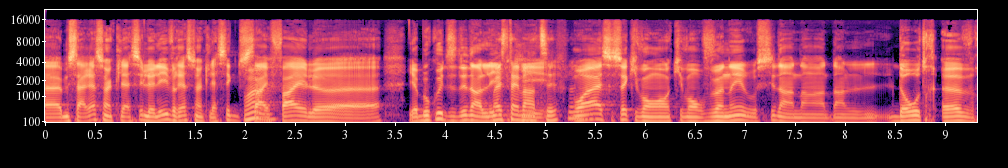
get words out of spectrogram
Euh, mais ça reste un classique. Le livre reste un classique du Ouais. sci-fi. Euh, Il y a beaucoup d'idées dans le livre. Ouais, c'est qui- inventif, là. Ouais, c'est ça qui vont, qui vont revenir aussi dans, dans, dans d'autres œuvres.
